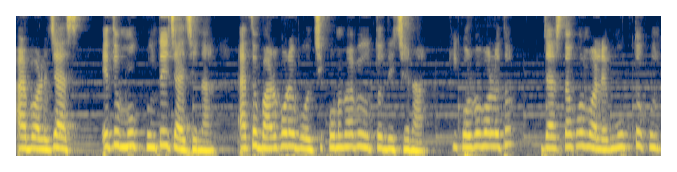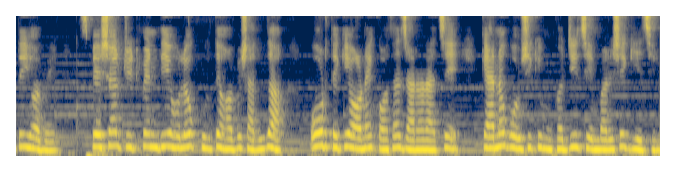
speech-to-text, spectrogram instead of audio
আর বলে, যাস, এ তো মুখ খুলতেই চাইছে না। এত বার করে বলছি, কোনোভাবে উত্তর দিচ্ছে না। কি করব বলো তো? যাস তখন বলে, মুখ তো খুলতেই হবে। স্পেশাল ট্রিটমেন্ট দিয়ে হলেও খুলতে হবে, সাধুদা। ওর থেকে অনেক কথা জানার আছে। কেন কৌশিকী মুখার্জির চেম্বার এসে গিয়েছিল?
